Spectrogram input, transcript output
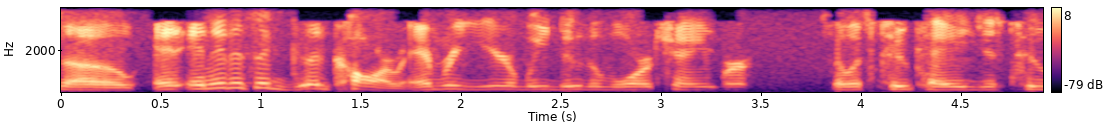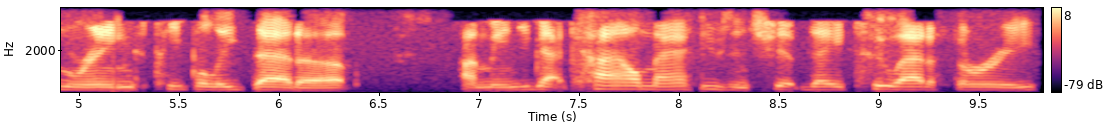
so, and, and it is a good car. Every year we do the War Chamber, so it's two cages, two rings. People eat that up. I mean, you got Kyle Matthews and Chip Day, two out of three.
